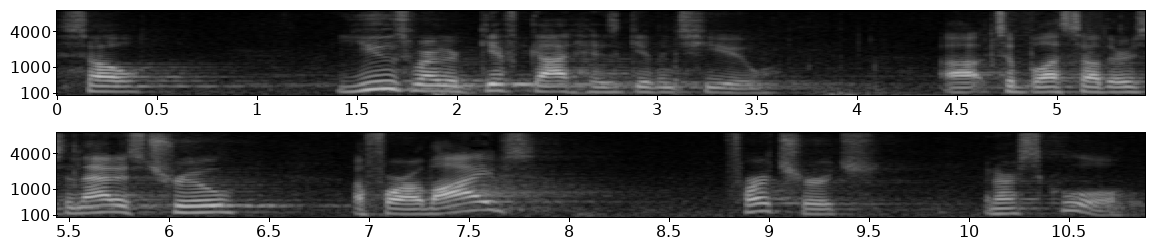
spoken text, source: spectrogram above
So use whatever gift God has given to you uh, to bless others. And that is true uh, for our lives, for our church, and our school.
